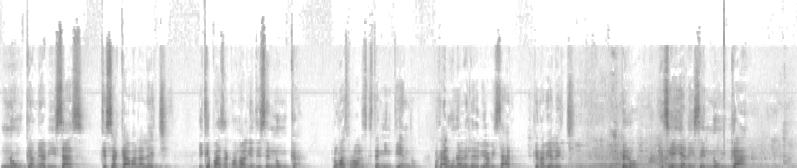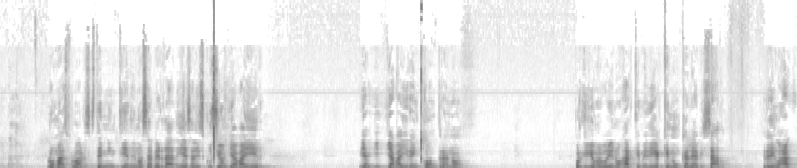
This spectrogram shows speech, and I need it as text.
Nunca me avisas que se acaba la leche. ¿Y qué pasa cuando alguien dice nunca? lo más probable es que esté mintiendo, porque alguna vez le debió avisar que no había leche. Pero si ella dice nunca, lo más probable es que esté mintiendo y no sea verdad, y esa discusión ya va a ir, ya, va a ir en contra, ¿no? Porque yo me voy a enojar que me diga que nunca le he avisado. Le digo, ah,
